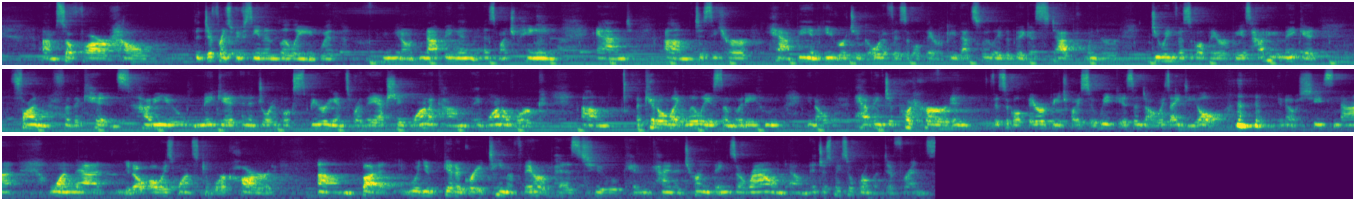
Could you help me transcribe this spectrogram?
um, so far how the difference we've seen in Lili with you know not being in as much pain and um, to see her happy and eager to go to physical therapy. That's really the biggest step when you're doing physical therapy is how do you make it fun for the kids? How do you make it an enjoyable experience where they actually want to come, they want to work? Um, a kiddo like Lili is somebody who, you know, having to put her in physical therapy twice a week isn't always ideal. you know, she's not one that, you know, always wants to work hard. Um, but when you get a great team of therapists who can kind of turn things around, um, it just makes a world of difference.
